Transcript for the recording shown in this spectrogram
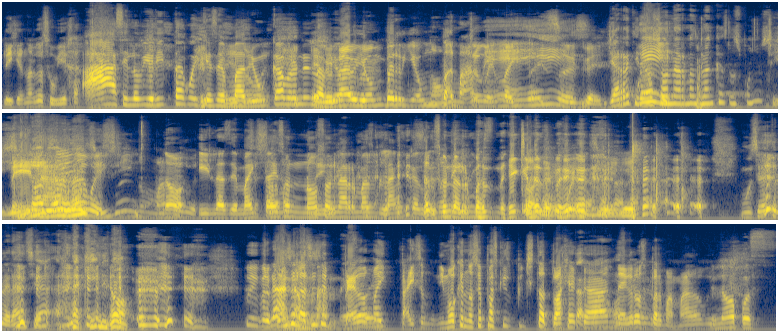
Le dijeron algo a su vieja. Ah, sí lo vi ahorita, güey, que se madrió un cabrón en el En avión. un avión berrió un No pato, mames. güey, Mike Tyson, güey. ¿Ya retirados son armas blancas los puños? Sí, todavía, ¿verdad? güey. Sí, Sí, no mames, No, y las de Mike Tyson no son armas blancas, güey, son negra. armas negras, güey. Museo de Tolerancia, aquí no. Güey, pero Nah, ¿cómo se le haces de pedo a. Mike Tyson? Ni modo que no sepas que es pinche tatuaje acá, Tatuaje, negro, super mamado, güey. No, pues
